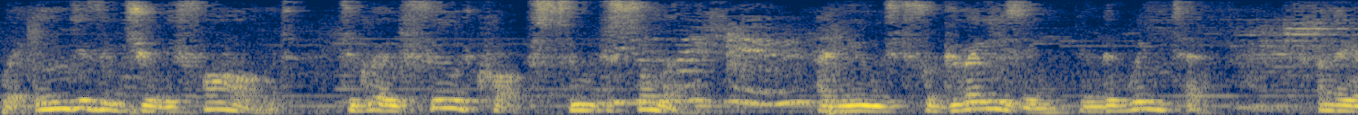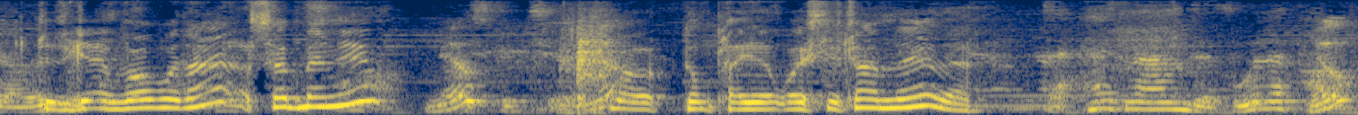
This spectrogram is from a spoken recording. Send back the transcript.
were individually farmed to grow food crops through the summer and used for grazing in the winter. And they are Did you get involved with that? A sub menu? No. stitches. Well, don't play it, waste your time there then. The headland of Willer Park Nope.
